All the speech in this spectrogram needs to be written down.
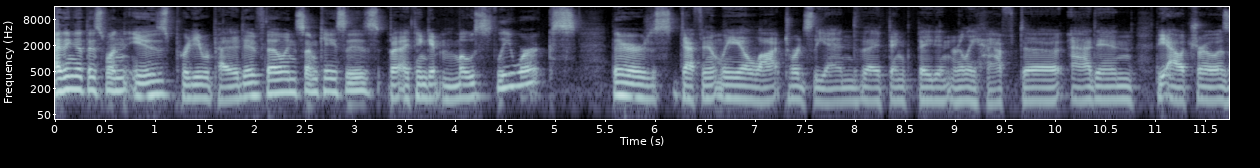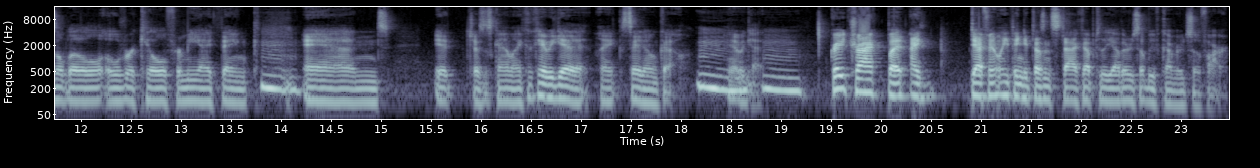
I think that this one is pretty repetitive though in some cases, but I think it mostly works. There's definitely a lot towards the end that I think they didn't really have to add in. The outro is a little overkill for me, I think. Hmm. And it just is kind of like, okay, we get it. Like, say don't go. Hmm. Yeah, we get it. Hmm. Great track, but I definitely think it doesn't stack up to the others that we've covered so far.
